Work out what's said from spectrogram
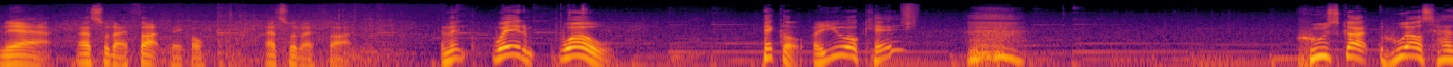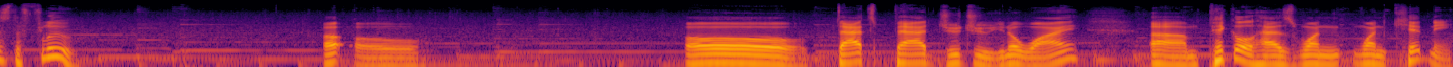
Yeah, that's what I thought, Pickle. That's what I thought. And then... Wait a... Whoa! Pickle, are you okay? Who's got... Who else has the flu? Uh-oh. Oh, that's bad juju. You know why? Um, Pickle has one one kidney.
